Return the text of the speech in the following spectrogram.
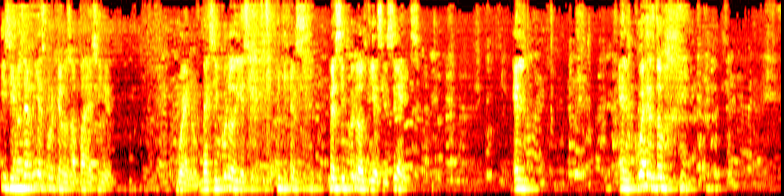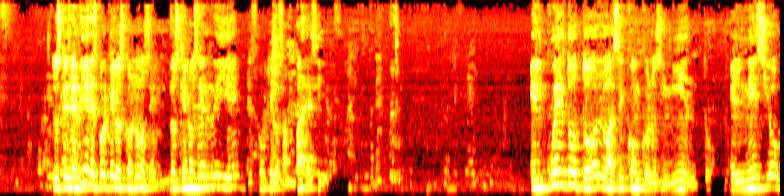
Y si no se ríe es porque los ha padecido. Bueno, versículo 10, versículo 16. El, el cuerdo. Los que se ríen es porque los conocen. Los que no se ríen es porque los han padecido. El cuerdo todo lo hace con conocimiento. El necio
